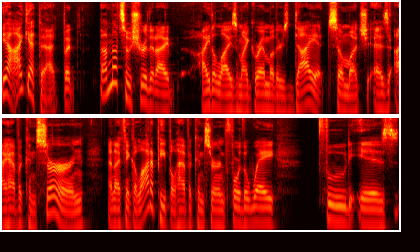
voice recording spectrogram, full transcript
Yeah, I get that, but I'm not so sure that I idolize my grandmother's diet so much as I have a concern, and I think a lot of people have a concern for the way food is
